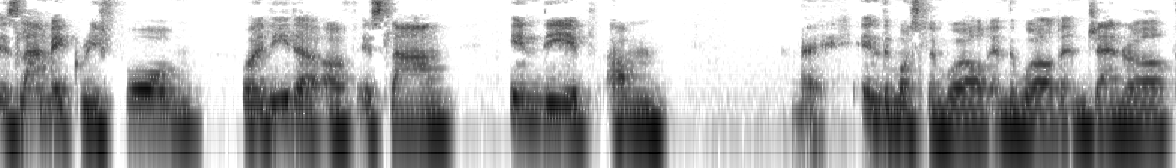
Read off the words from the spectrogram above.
Islamic reform or a leader of Islam in the um, in the Muslim world, in the world in general,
